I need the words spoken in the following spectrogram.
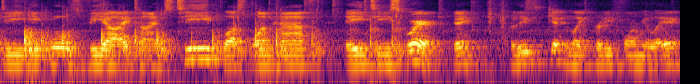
D equals VI times T plus one half AT squared, okay? Are these getting like pretty formulaic?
